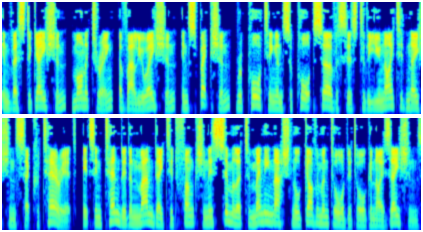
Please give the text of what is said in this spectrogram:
investigation, monitoring, evaluation, inspection, reporting and support services to the United Nations Secretariat. Its intended and mandated function is similar to many national government audit organizations,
